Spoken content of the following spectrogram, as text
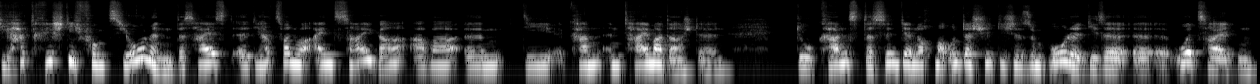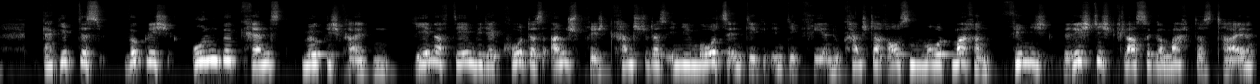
die hat richtig Funktionen. Das heißt, äh, die hat zwar nur einen Zeiger, aber ähm, die kann einen Timer darstellen du kannst, das sind ja nochmal unterschiedliche Symbole, diese äh, Uhrzeiten. Da gibt es wirklich unbegrenzt Möglichkeiten. Je nachdem, wie der Code das anspricht, kannst du das in die Modes integrieren. Du kannst daraus einen Mode machen. Finde ich richtig klasse gemacht, das Teil.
